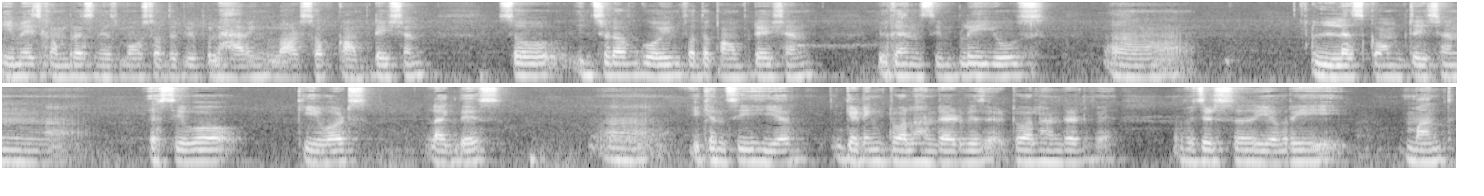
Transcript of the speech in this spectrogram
Image compression is most of the people having lots of competition. So instead of going for the competition you can simply use uh, less competition uh, SEO keywords like this uh, you can see here getting 1200 visit 1200 visits uh, every month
